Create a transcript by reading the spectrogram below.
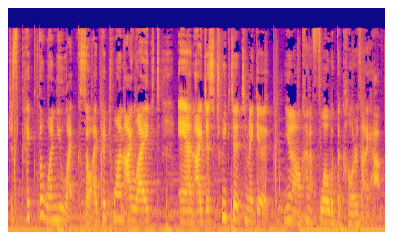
Just pick the one you like. So I picked one I liked and I just tweaked it to make it, you know, kind of flow with the colors that I have.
